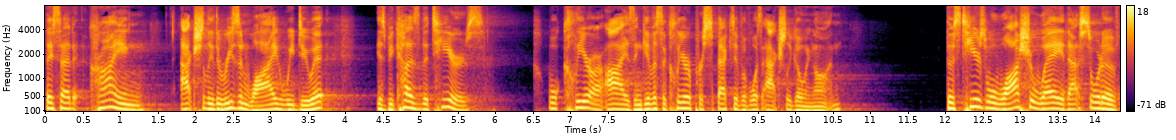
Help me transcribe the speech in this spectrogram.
They said crying, actually, the reason why we do it is because the tears will clear our eyes and give us a clearer perspective of what's actually going on those tears will wash away that sort of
